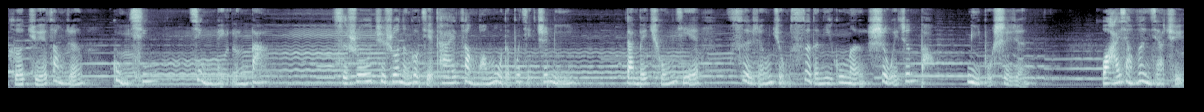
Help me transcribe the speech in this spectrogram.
和绝藏人共青静美林巴。此书据说能够解开藏王墓的不解之谜，但被穷劫刺人囧寺的尼姑们视为珍宝，秘不示人。我还想问下去：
